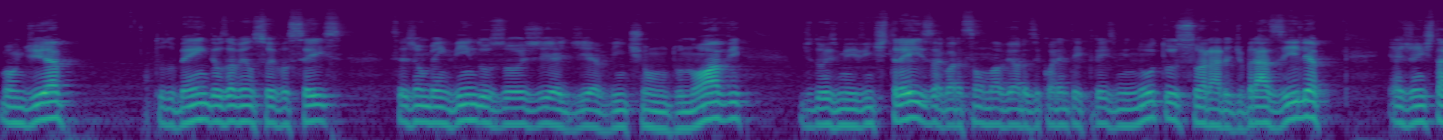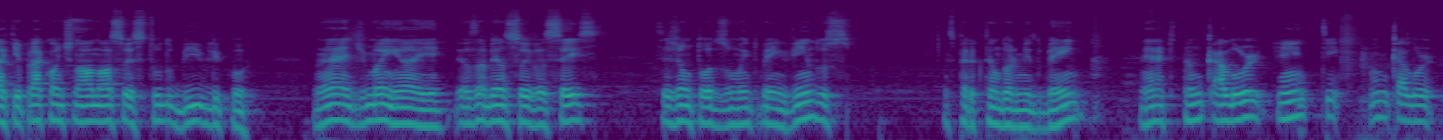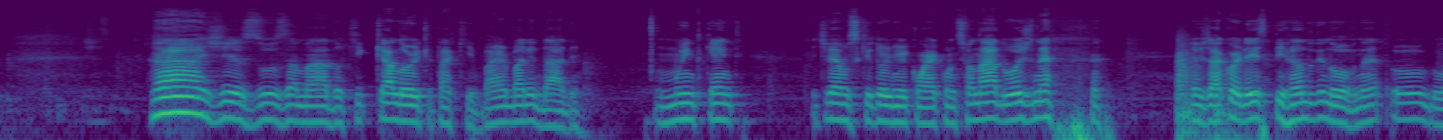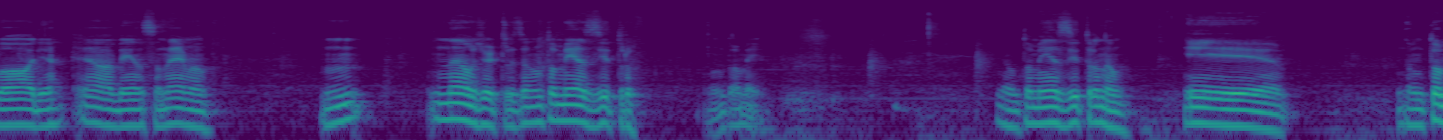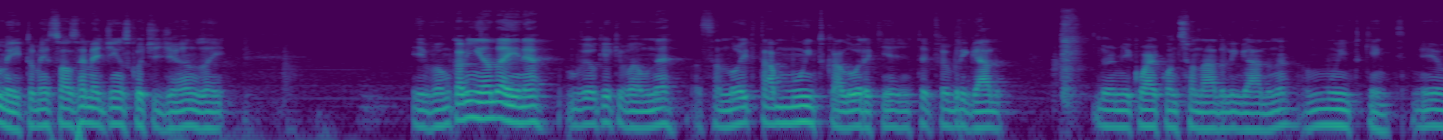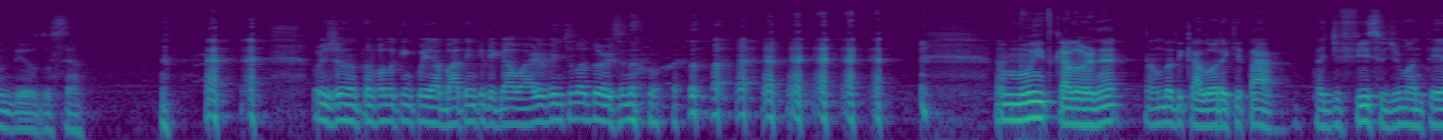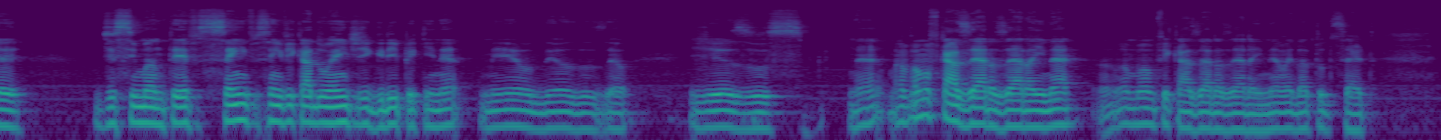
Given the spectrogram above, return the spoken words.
Bom dia, tudo bem? Deus abençoe vocês. Sejam bem-vindos. Hoje é dia 21 do 9 de 2023, agora são 9 horas e 43 minutos, horário de Brasília. E a gente está aqui para continuar o nosso estudo bíblico né, de manhã aí. Deus abençoe vocês. Sejam todos muito bem-vindos. Espero que tenham dormido bem. Né? Aqui tá um calor, gente, um calor. Ai, Jesus amado, que calor que tá aqui, barbaridade. Muito quente. E tivemos que dormir com ar condicionado hoje, né? Eu já acordei espirrando de novo, né? Ô, oh, glória. É uma benção, né, irmão? Hum? Não, Gertrudes, eu não tomei azitro. Não tomei. Não tomei azitro, não. E... Não tomei. Tomei só os remedinhos cotidianos aí. E vamos caminhando aí, né? Vamos ver o que que vamos, né? Essa noite tá muito calor aqui, a gente foi obrigado a dormir com o ar condicionado ligado, né? Muito quente. Meu Deus do céu. o Jonathan falou que em Cuiabá tem que ligar o ar e o ventilador, senão é muito calor, né? A onda de calor aqui tá tá difícil de manter de se manter sem, sem ficar doente de gripe aqui, né? Meu Deus do céu. Jesus, né? Mas vamos ficar 0 a 0 aí, né? Vamos ficar 0 a 0 aí, né? Vai dar tudo certo.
